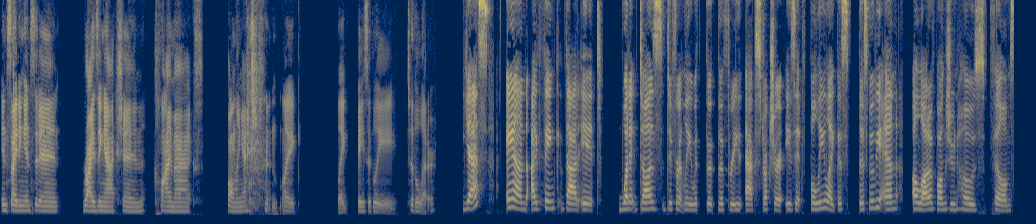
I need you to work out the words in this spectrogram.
inciting incident, rising action, climax, falling action, like like basically to the letter. Yes, and I think that it what it does differently with the the three act structure is it fully like this this movie and a lot of Bong Joon-ho's films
